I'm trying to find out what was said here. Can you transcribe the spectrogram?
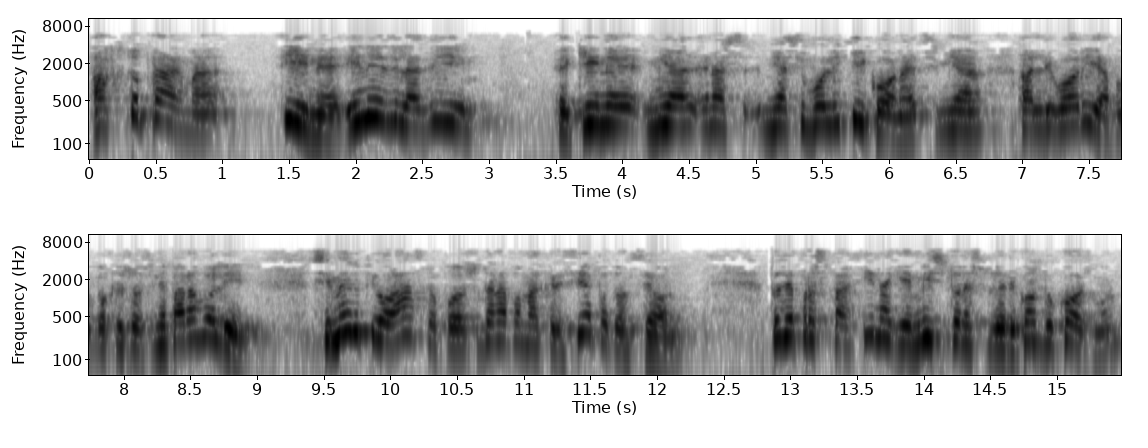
Αυτό το πράγμα τι είναι, είναι δηλαδή εκεί είναι μια, μια συμβολική εικόνα, έτσι, μια αλληγορία που είπε ο Χριστός, είναι παραβολή. Σημαίνει ότι ο άνθρωπος όταν απομακρυνθεί από τον Θεό, τότε προσπαθεί να γεμίσει τον εσωτερικό του κόσμο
